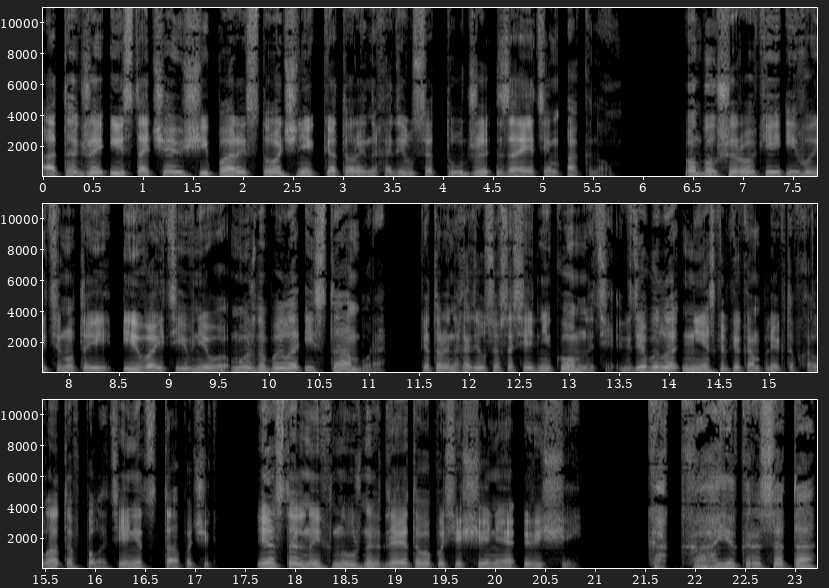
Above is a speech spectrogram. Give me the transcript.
а также источающий пар источник, который находился тут же за этим окном. Он был широкий и вытянутый, и войти в него можно было из тамбура, который находился в соседней комнате, где было несколько комплектов халатов, полотенец, тапочек и остальных нужных для этого посещения вещей. «Какая красота!»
